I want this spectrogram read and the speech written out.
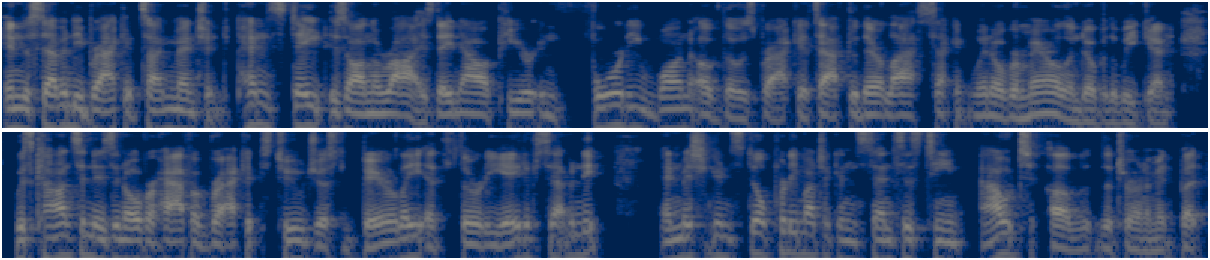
In the 70 brackets I mentioned, Penn State is on the rise. They now appear in 41 of those brackets after their last second win over Maryland over the weekend. Wisconsin is in over half of brackets too, just barely at 38 of 70. And Michigan's still pretty much a consensus team out of the tournament, but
